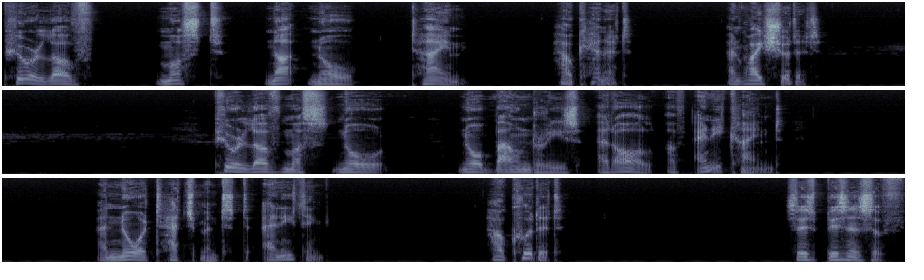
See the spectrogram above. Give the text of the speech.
Pure love must not know time. How can it? And why should it? Pure love must know no boundaries at all of any kind and no attachment to anything. How could it? So this business of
